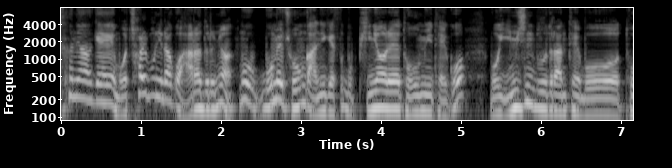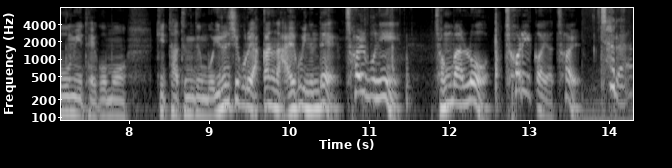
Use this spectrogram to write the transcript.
흔하게 뭐 철분이라고 알아들으면 뭐 몸에 좋은 거 아니겠어? 뭐 빈혈에 도움이 되고 뭐 임신부들한테 뭐 도움이 되고 뭐 기타 등등 뭐 이런 식으로 약간은 알고 있는데 철분이 정말로 철일 거예요. 철. 철아.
